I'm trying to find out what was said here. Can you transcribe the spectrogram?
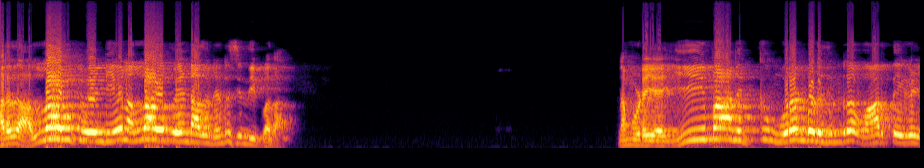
அல்லது அல்லாவுக்கு வேண்டியவன் அல்லாவுக்கு வேண்டாதவன் என்று சிந்திப்பதா? நம்முடைய ஈமானுக்கு முரண்படுகின்ற வார்த்தைகள்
